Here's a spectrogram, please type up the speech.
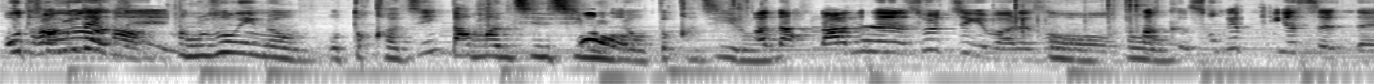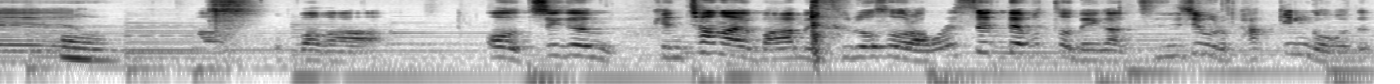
어 상대가 당연하지 방송이면 어떡하지? 나만 진심이면 어. 어. 떡하지 이런 아 거. 나, 나는 솔직히 말해서 어, 딱 어. 그 소개팅 했을 때 어. 오빠가 어 지금 괜찮아요 마음에 들어서라고 했을 때부터 내가 진심으로 바뀐 거거든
